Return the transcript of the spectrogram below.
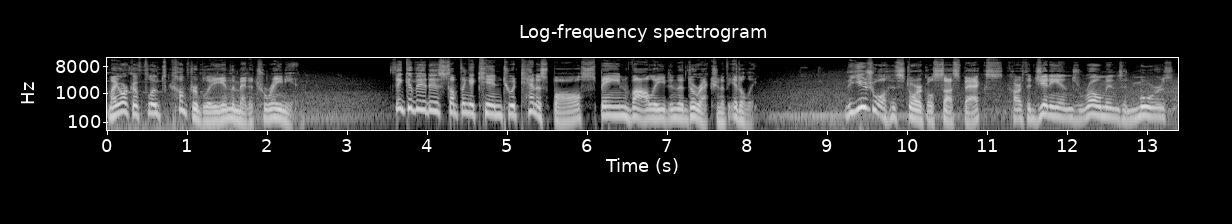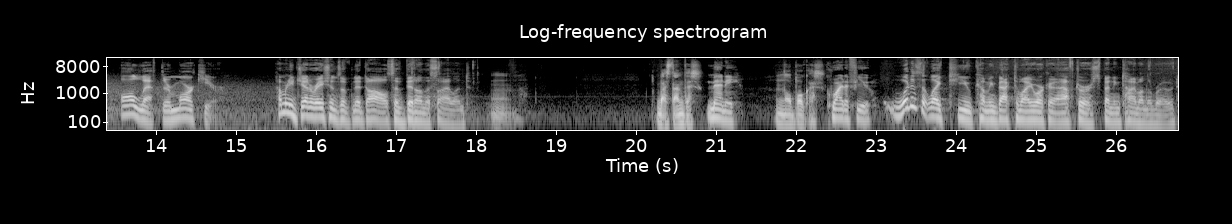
Majorca floats comfortably in the Mediterranean. Think of it as something akin to a tennis ball Spain volleyed in the direction of Italy. The usual historical suspects, Carthaginians, Romans, and Moors, all left their mark here. How many generations of Nadals have been on this island? Hmm. Bastantes. Many. No pocas. Quite a few. What is it like to you coming back to Mallorca after spending time on the road?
